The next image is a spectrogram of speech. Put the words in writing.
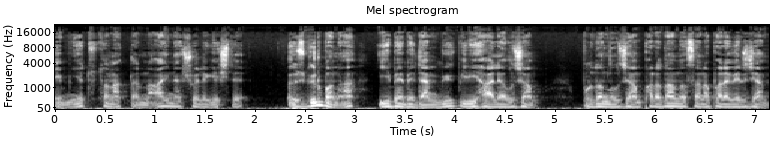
emniyet tutanaklarına aynen şöyle geçti. Özgür bana İBB'den büyük bir ihale alacağım. Buradan alacağım paradan da sana para vereceğim.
